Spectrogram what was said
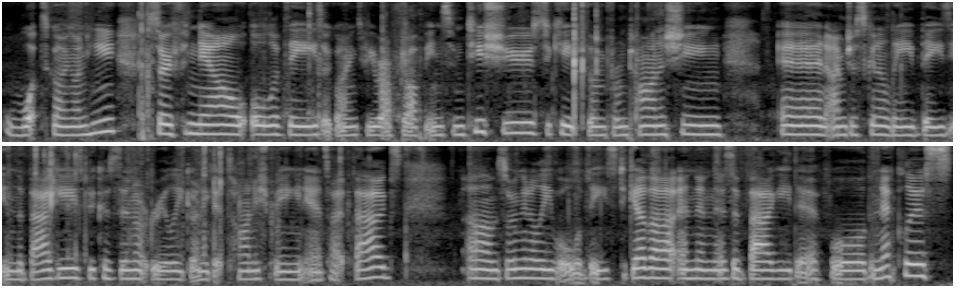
what's going on here. So for now all of these are going to be wrapped up in some tissues to keep them from tarnishing. And I'm just going to leave these in the baggies because they're not really going to get tarnished being in airtight bags. Um, so I'm going to leave all of these together and then there's a baggie there for the necklace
